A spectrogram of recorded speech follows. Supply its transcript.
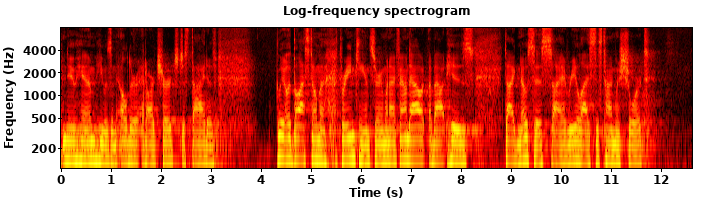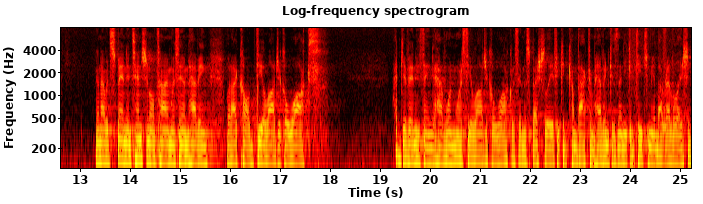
knew him. He was an elder at our church, just died of glioblastoma brain cancer. And when I found out about his diagnosis, I realized his time was short. And I would spend intentional time with him having what I called theological walks. I'd give anything to have one more theological walk with him, especially if he could come back from heaven, because then he could teach me about Revelation.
